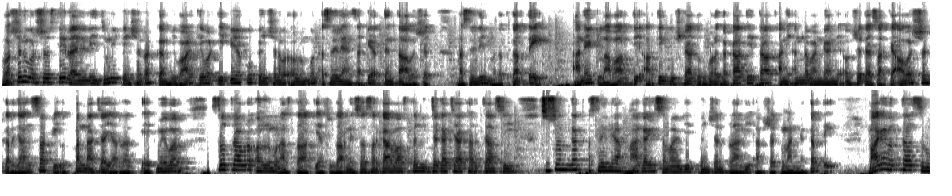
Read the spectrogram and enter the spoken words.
वर्षानुवर्ष स्थिर राहिलेली जुनी पेन्शन रक्कम ही वाढ केवळ ईपीएफओ पेन्शनवर अवलंबून असलेल्यांसाठी अत्यंत आवश्यक असलेली मदत करते. अनेक लाभार्थी आर्थिकदृष्ट्या दुर्बळ गटात येतात आणि अन्नभांडे आणि औषध यासारख्या आवश्यक गरजांसाठी उत्पन्नाच्या या एकमेवर स्तोत्रावर स्त्रोत्रावर अवलंबून असतात. या सुधारणेसह सरकार वास्तविक जगाच्या खर्चाशी सुसंगत असलेल्या महागाई समायोजित पेन्शन प्रणाली आवश्यक मान्य करते. महागाई भत्ता सुरू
